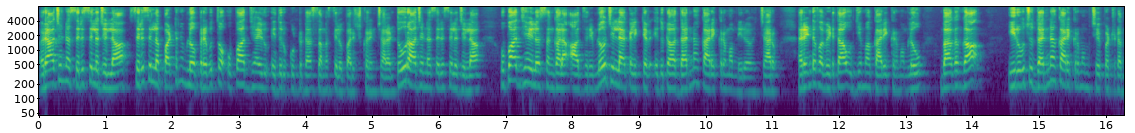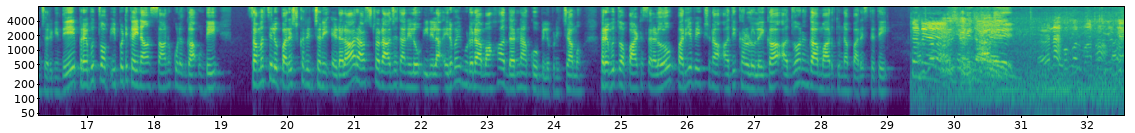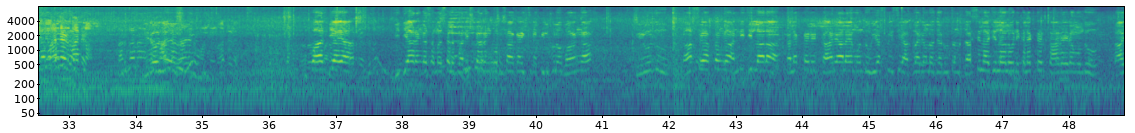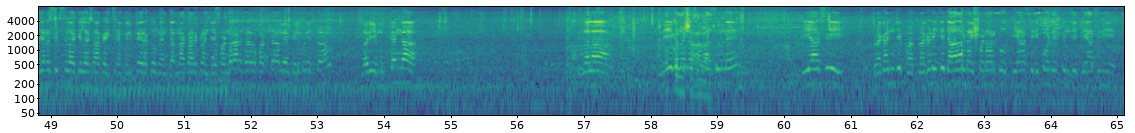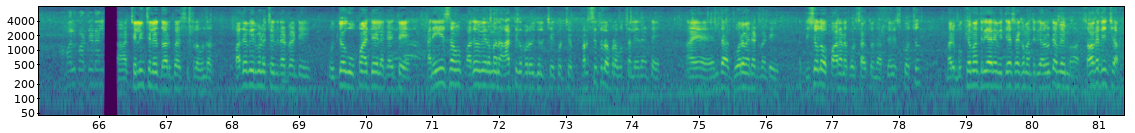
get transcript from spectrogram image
రాజన్న సిరిసిల్ల జిల్లా సిరిసిల్ల పట్టణంలో ప్రభుత్వ ఉపాధ్యాయులు ఎదుర్కొంటున్న సమస్యలు పరిష్కరించాలంటూ రాజన్న సిరిసిల్ల జిల్లా ఉపాధ్యాయుల సంఘాల ఆధ్వర్యంలో జిల్లా కలెక్టర్ ఎదుట ధర్నా కార్యక్రమం నిర్వహించారు. రెండవ విడత ఉద్యమ కార్యక్రమంలో భాగంగా ఈరోజు ధర్నా కార్యక్రమం చేపట్టడం జరిగింది. ప్రభుత్వం ఇప్పటికైనా సానుకూలంగా ఉండి సమస్యలు పరిష్కరించని ఎడల రాష్ట్ర రాజధానిలో ఈ నెల ఇరవై మూడున మహా ధర్నాకు పిలుపునిచ్చాము. ప్రభుత్వ పాఠశాలలో పర్యవేక్షణ అధికారులు లేక అధ్వానంగా మారుతున్న పరిస్థితి. ఉపాధ్యాయ విద్యారంగ సమస్యల పరిష్కారం కోసం శాఖ ఇచ్చిన పిలుపులో భాగంగా ఈరోజు రాష్ట్ర వ్యాప్తంగా అన్ని జిల్లాల కలెక్టరేట్ కార్యాలయం ముందు యుఎస్పీసీ ఆధ్వర్యంలో జరుగుతున్న దర్శిలా జిల్లాలోని కలెక్టర్ కార్యాలయం ముందు రాజన్న సిరిసిల్ల జిల్లా శాఖ ఇచ్చిన పిలుపు మేరకు మేము ధర్నా కార్యక్రమం చేపట్టడం శాఖ పక్షాన మేము పిలుపునిస్తున్నాం. మరి ముఖ్యంగా ఇవాళ అనేకమైన సమస్యలు ఉన్నాయి పిఆర్సీ ప్రకటించి ప్రకటించి దాదాపు ఇప్పటి వరకు పిఆర్సీ రిపోర్ట్ తెప్పించి పిఆర్సీని అమలు పరచడం ఆ, చెల్లించలేని దౌర్పరిస్థితిలో ఉన్నారు. పదవి విరమణ చెందినటువంటి ఉద్యోగ ఉపాధ్యాయులకైతే కనీసం పదవి విరమణ ఆర్థిక ప్రయోజనాలు చేకూర్చే పరిస్థితిలో ప్రభుత్వం లేదంటే ఎంత ఘోరమైనటువంటి దిశలో పాలన కొనసాగుతుందో అర్థం చేసుకోవచ్చు. మరి ముఖ్యమంత్రి గారు విద్యాశాఖ మంత్రి గారు ఉంటే మేము స్వాగతించాం.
